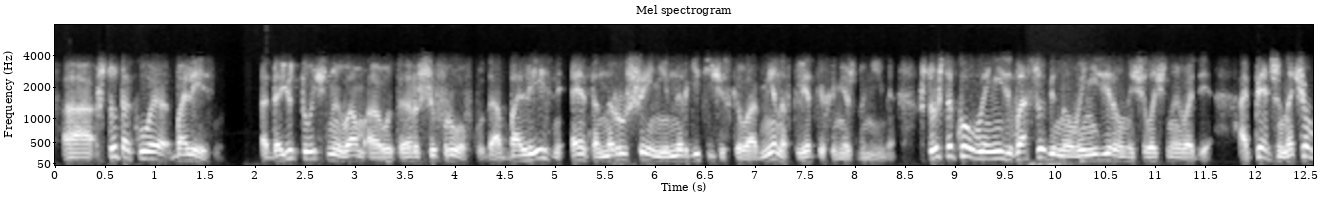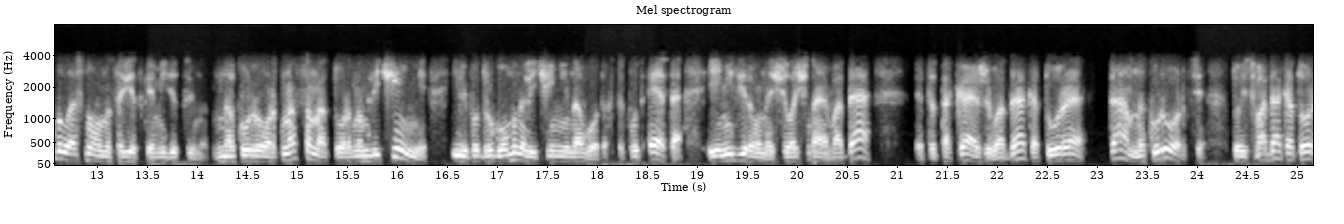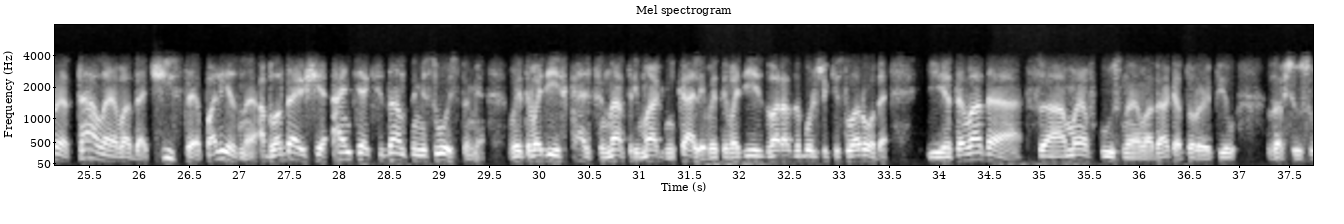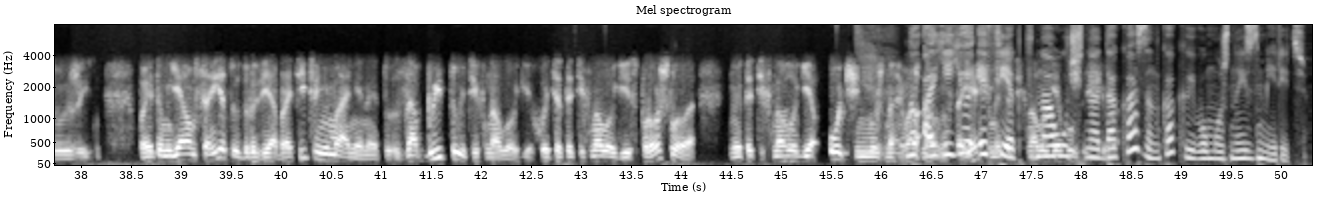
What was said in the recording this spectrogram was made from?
А, что такое болезнь? Дают точную вам а, вот, расшифровку. Да? Болезнь – это нарушение энергетического обмена в клетках и между ними. Что же такого особенного в ионизированной щелочной воде? Опять же, на чем была основана советская медицина? На курортно-санаторном лечении или по-другому на лечении на водах. Так вот, эта ионизированная щелочная вода – это такая же вода, которая там, на курорте. То есть вода, которая талая вода, чистая, полезная, обладающая антиоксидантными свойствами. В этой воде есть кальций, натрий, магний, калий. В этой воде есть два раза больше кислорода. И эта вода самая вкусная вода, которую я пил за всю свою жизнь. Поэтому я вам советую, друзья, обратить внимание на эту забытую технологию. Хоть это технология из прошлого, но эта технология очень нужна и важна. Ну, а ее эффект научно будущего. доказан? Как его можно измерить?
